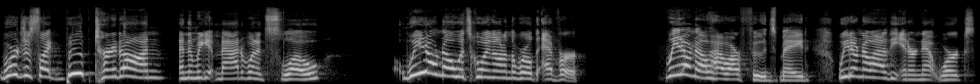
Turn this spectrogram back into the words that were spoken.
We're just like, boop, turn it on. And then we get mad when it's slow. We don't know what's going on in the world ever. We don't know how our food's made. We don't know how the internet works.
